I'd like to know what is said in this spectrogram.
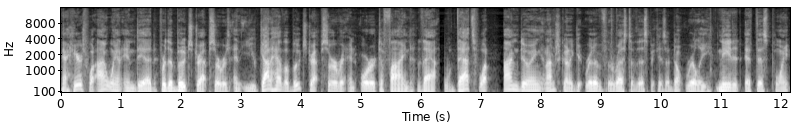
Now, here's what I went and did for the Bootstrap servers. And you've got to have a Bootstrap server in order to find that. That's what I'm doing, and I'm just going to get rid of the rest of this because I don't really need it at this point.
